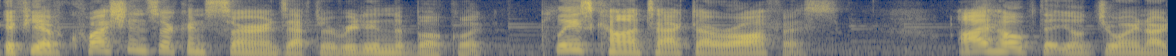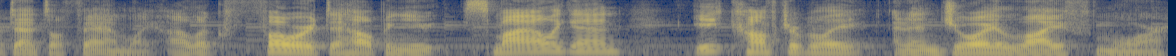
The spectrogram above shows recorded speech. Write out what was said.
If you have questions or concerns after reading the booklet, please contact our office. I hope that you'll join our dental family. I look forward to helping you smile again, eat comfortably, and enjoy life more.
